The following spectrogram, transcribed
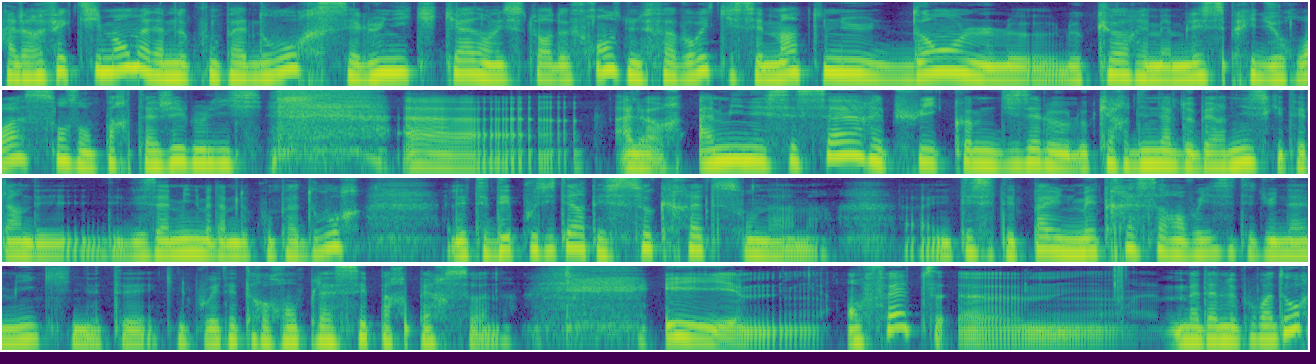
Alors effectivement, Madame de Pompadour, c'est l'unique cas dans l'histoire de France d'une favorite qui s'est maintenue dans le, cœur et même l'esprit du roi sans en partager le lit. Euh, alors, ami nécessaire, et puis, comme disait le, cardinal de Bernice, qui était l'un des, amis de Madame de Pompadour, elle était dépositaire des secrets de son âme. Euh, c'était pas une maîtresse à renvoyer, c'était une amie qui, n'était, qui ne pouvait être remplacée par personne. Et euh, en fait, euh, Madame de Pompadour,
